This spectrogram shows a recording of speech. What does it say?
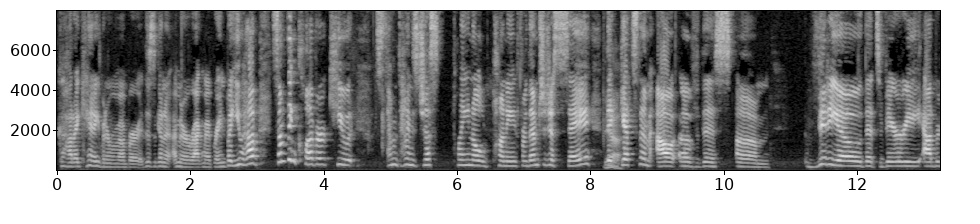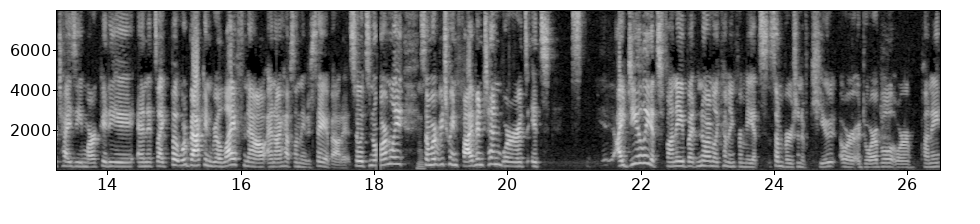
God, I can't even remember. This is gonna I'm gonna rack my brain. But you have something clever, cute, sometimes just plain old punny for them to just say that Yeah. gets them out of this um video that's very advertising markety and it's like but we're back in real life now and i have something to say about it so it's normally Hmm. somewhere between five and ten words it's- ideally it's funny but normally coming from me it's some version of cute or adorable or punny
